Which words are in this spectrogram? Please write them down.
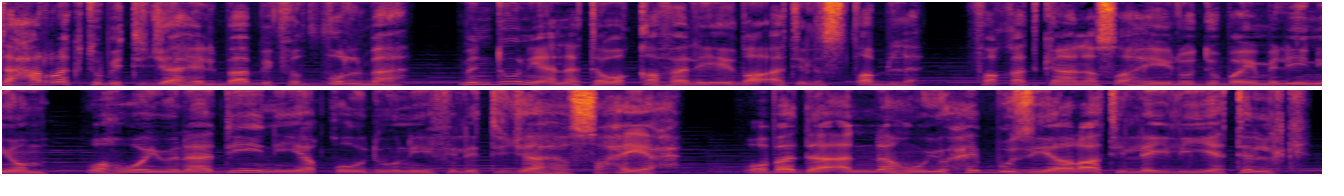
تحركت باتجاه الباب في الظلمة من دون أن أتوقف لإضاءة الاسطبل فقد كان صهيل دبي ميلينيوم وهو يناديني يقودني في الاتجاه الصحيح. وبدأ أنه يحب زيارات الليليه تلك.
